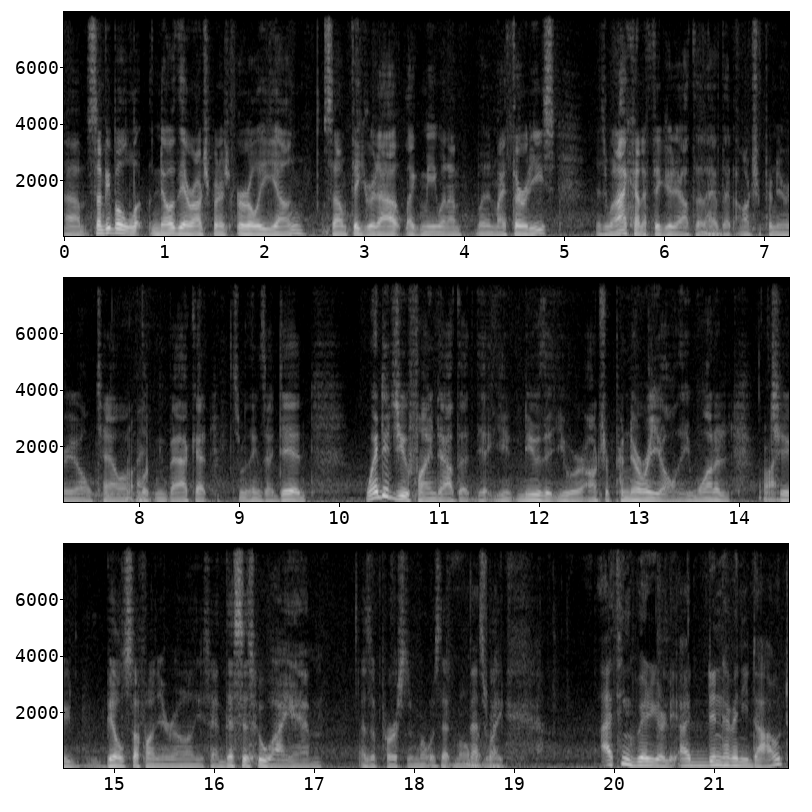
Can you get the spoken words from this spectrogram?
Um, some people know they're entrepreneurs early young. Some figure it out like me when I'm when in my 30s, is when I kind of figured out that I have that entrepreneurial talent Right. looking back at some of the things I did. When did you find out that, that you knew that you were entrepreneurial, that you wanted Right. to build stuff on your own, you said, this is who I am as a person? What was that moment That's right. like? I think very early. I didn't have any doubt.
